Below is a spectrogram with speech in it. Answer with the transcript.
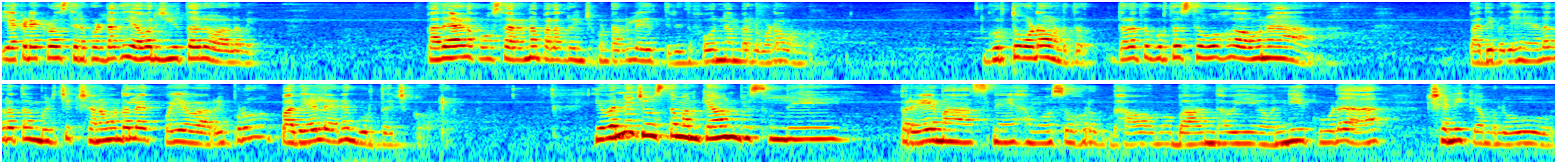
ఎక్కడెక్కడో స్థిరపడ్డాక ఎవరి జీవితాలు వాళ్ళవి. పదేళ్ళకు ఒకసారైనా పలకరించుకుంటారు లేదు తెలియదు ఫోన్ నెంబర్లు కూడా ఉండవు. గుర్తు కూడా ఉండదు. తర్వాత గుర్తొస్తే ఓహో అవునా? పది పదిహేను ఏళ్ళ క్రితం విడిచి క్షణం ఉండలేకపోయేవారు. ఇప్పుడు పదేళ్ళైనా గుర్తు తెచ్చుకోవట్లేదు ఇవన్నీ చూస్తే మనకేమనిపిస్తుంది? ప్రేమ స్నేహము సుహృద్భావము బాంధవ్యం ఇవన్నీ కూడా క్షణికములు.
